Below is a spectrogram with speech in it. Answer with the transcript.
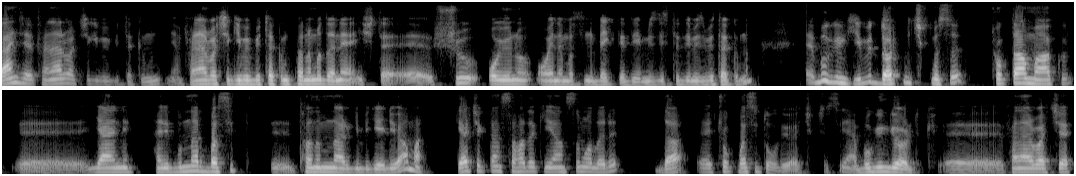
bence Fenerbahçe gibi bir takımın yani Fenerbahçe gibi bir takım tanımı da ne işte e, şu oyunu oynamasını beklediğimiz, istediğimiz bir takımın e, bugünkü gibi dörtlü çıkması çok daha makul. E, yani hani bunlar basit e, tanımlar gibi geliyor ama gerçekten sahadaki yansımaları da e, çok basit oluyor açıkçası. Yani bugün gördük. E, Fenerbahçe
